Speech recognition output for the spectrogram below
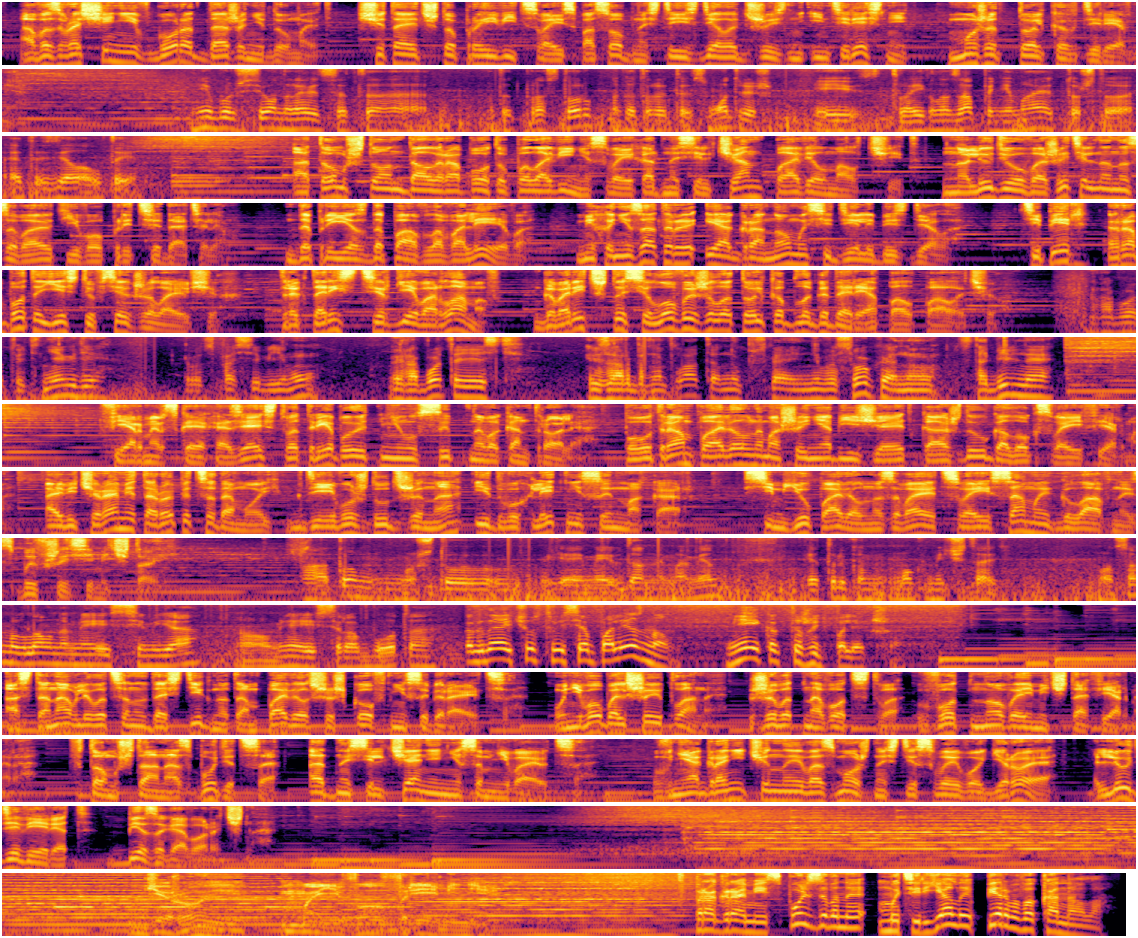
О возвращении в город даже не думает. Считает, что проявить свои способности и сделать жизнь интересней может только в деревне. Мне больше всего нравится это этот простор, на который ты смотришь, и твои глаза понимают то, что это сделал ты. О том, что он дал работу половине своих односельчан, Павел молчит. Но люди уважительно называют его председателем. До приезда Павла Валеева Механизаторы и агрономы сидели без дела. Теперь работа есть у всех желающих. Тракторист Сергей Варламов говорит, что село выжило только благодаря Пал Палычу. Работать негде. И вот спасибо ему. И работа есть, и заработная плата, ну пускай невысокая, но стабильная. Фермерское хозяйство требует неусыпного контроля. По утрам Павел на машине объезжает каждый уголок своей фермы, а вечерами торопится домой, где его ждут жена и двухлетний сын Макар. Семью Павел называет своей самой главной сбывшейся мечтой. А о том, что я имею в данный момент, я только мог мечтать. Вот самое главное, у меня есть семья, а у меня есть работа. Когда я чувствую себя полезным, мне и как-то жить полегче. Останавливаться на достигнутом Павел Шишков не собирается. У него большие планы. Животноводство – вот новая мечта фермера. В том, что она сбудется, односельчане не сомневаются. В неограниченные возможности своего героя люди верят безоговорочно. Программе использованы материалы Первого канала.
